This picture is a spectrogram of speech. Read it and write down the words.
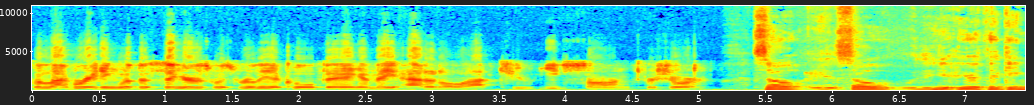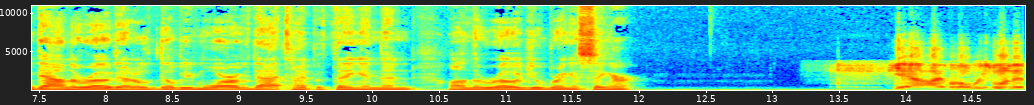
collaborating with the singers was really a cool thing, and they added a lot to each song for sure. So, so you're thinking down the road that there'll be more of that type of thing, and then on the road you'll bring a singer. Yeah, I've always wanted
